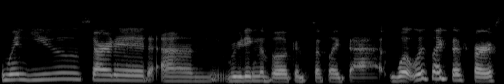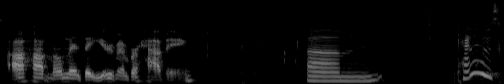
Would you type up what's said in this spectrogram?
when you started um, reading the book and stuff like that, what was like the first aha moment that you remember having? Um, kind of was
